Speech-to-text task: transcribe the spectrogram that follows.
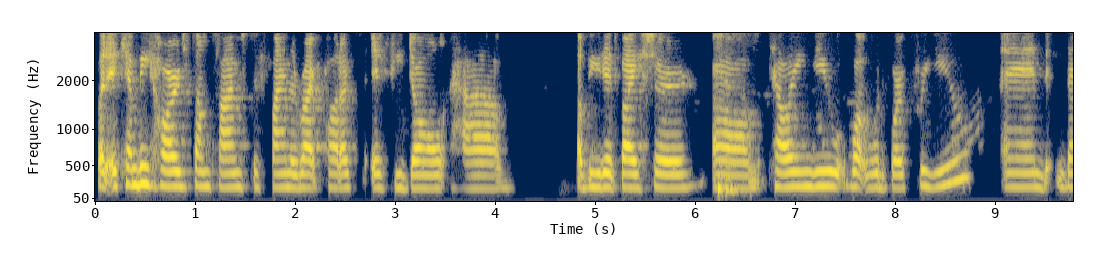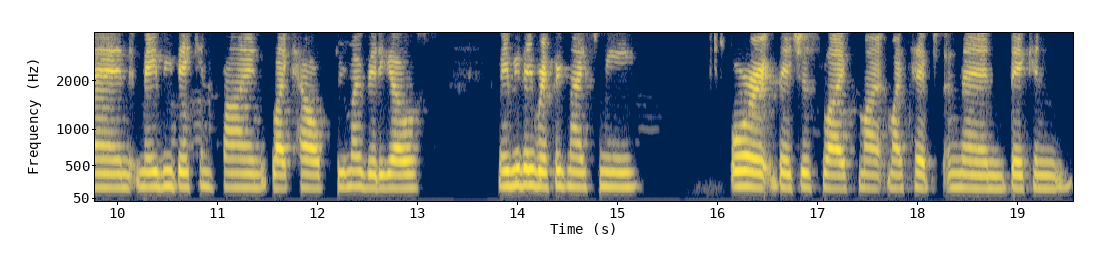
but it can be hard sometimes to find the right products if you don't have a beauty advisor um, yes. telling you what would work for you. And then maybe they can find like help through my videos. Maybe they recognize me or they just like my, my tips and then they can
